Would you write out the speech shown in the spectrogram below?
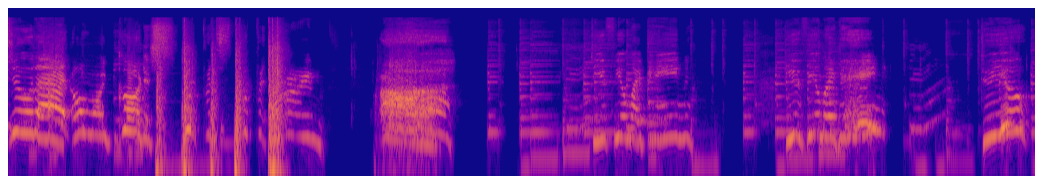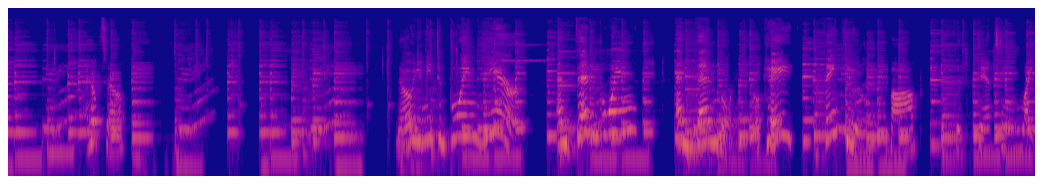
do that! Oh my god, it's stupid, stupid time! Ah! Do you feel my pain? Do you feel my pain? Do you? I hope so. No, you need to boing here. And then boing, and then boing, okay? Thank you, Bob, the dancing white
